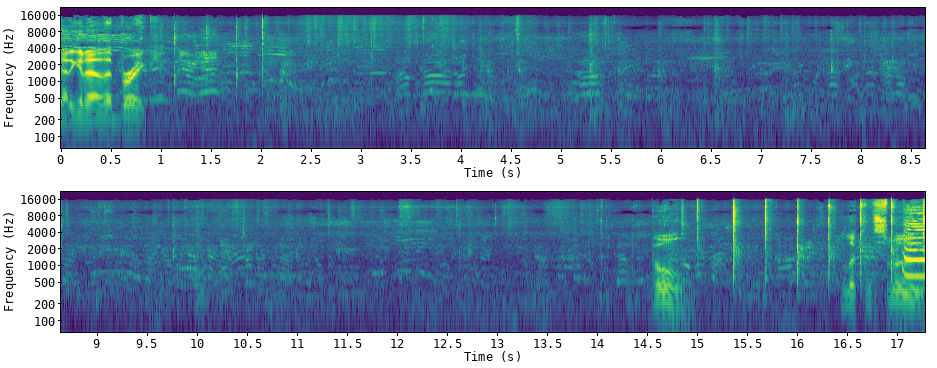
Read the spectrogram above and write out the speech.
Got to get out of that break. Boom. Looking smooth.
